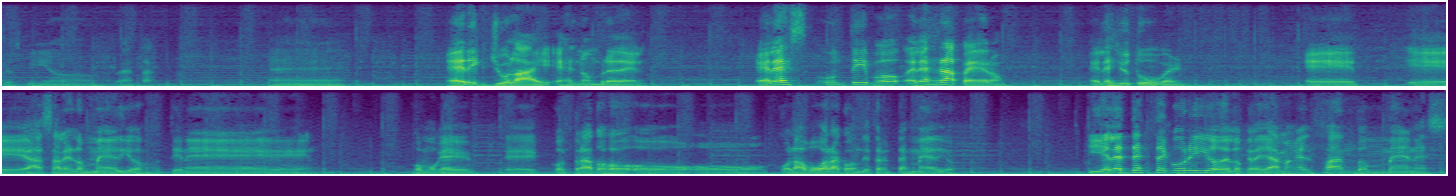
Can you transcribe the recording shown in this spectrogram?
Dios mío ¿dónde está? Eric July es el nombre de él él es un tipo él es rapero él es youtuber sale en los medios tiene como que contratos o, colabora con diferentes medios. Y él es de este corillo de lo que le llaman el fandom menace.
